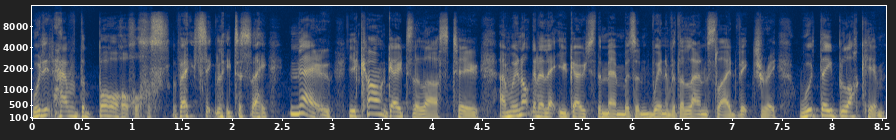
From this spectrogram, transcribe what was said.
would it have the balls, basically, to say, no, you can't go to the last two, and we're not going to let you go to the members and win with a landslide victory? Would they block him?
